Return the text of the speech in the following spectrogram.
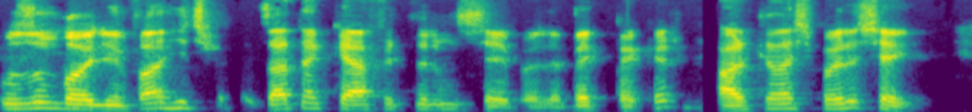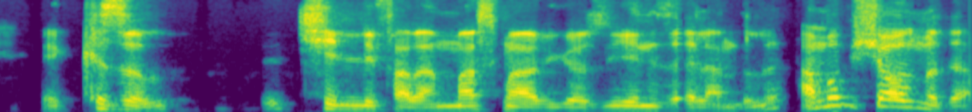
uzun boyluyum falan hiç zaten kıyafetlerimiz şey böyle backpacker. Arkadaş böyle şey e, kızıl, çilli falan, masmavi gözlü, Yeni Zelandalı. Ama bir şey olmadı.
